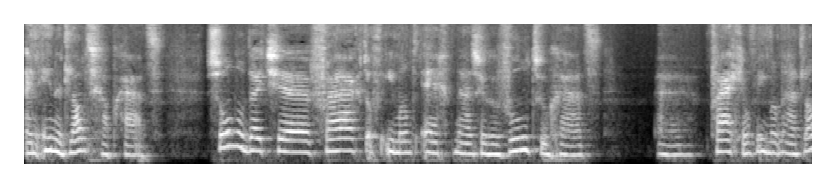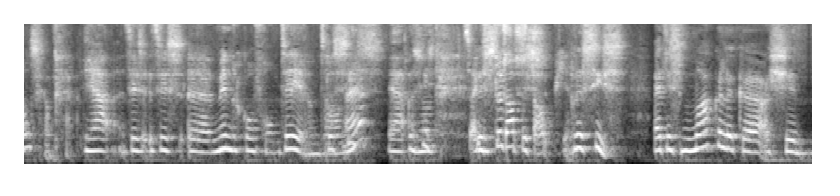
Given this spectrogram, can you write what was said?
en in het landschap gaat. Zonder dat je vraagt of iemand echt naar zijn gevoel toe gaat. Uh, vraag je of iemand naar het landschap gaat. Ja, het is, het is uh, minder confronterend dan, precies, hè? Ja, precies. Het is eigenlijk een tussenstapje. precies. Het is makkelijker als je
